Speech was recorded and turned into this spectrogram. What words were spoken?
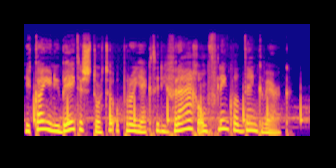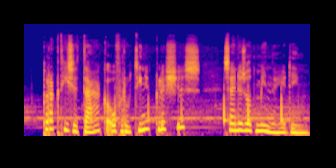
Je kan je nu beter storten op projecten die vragen om flink wat denkwerk. Praktische taken of routineklusjes zijn dus wat minder je ding.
